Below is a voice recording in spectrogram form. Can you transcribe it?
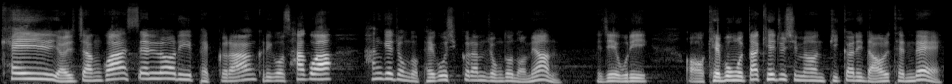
케일 10장과 샐러리 100g 그리고 사과 1개 정도 150g 정도 넣으면 이제 우리 어, 개봉을 딱 해주시면 빛깔이 나올 텐데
